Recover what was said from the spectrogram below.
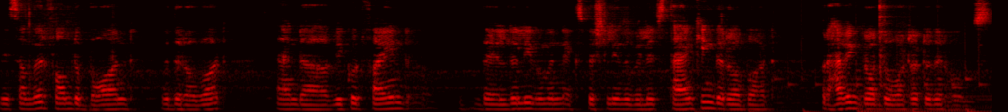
they somewhere formed a bond with the robot, and uh, we could find the elderly women, especially in the village, thanking the robot for having brought the water to their homes.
